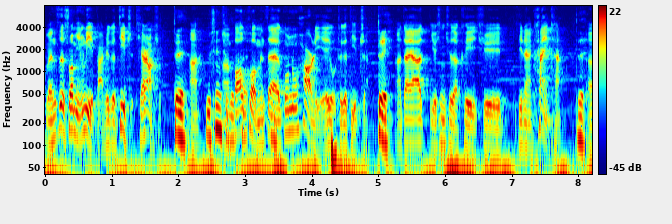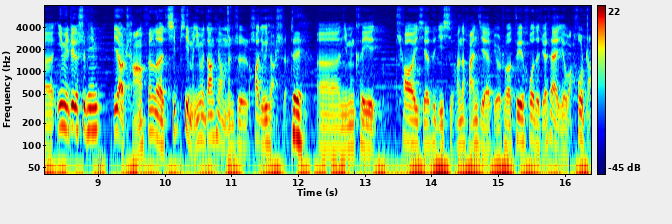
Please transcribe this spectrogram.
文字说明里把这个地址贴上去对啊。有兴趣的啊包括我们在公众号里也有这个地址对啊，大家有兴趣的可以去 B 站看一看。对呃，因为这个视频比较长，分了七 P 嘛，因为当天我们是好几个小时。对呃，你们可以挑一些自己喜欢的环节，比如说最后的决赛就往后找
